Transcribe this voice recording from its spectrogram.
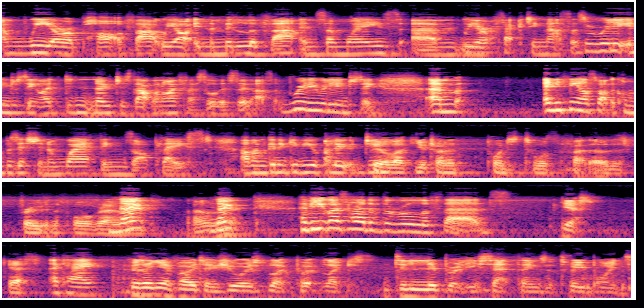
and we are a part of that. We are in the middle of that in some ways. Um, we are affecting that. So that's a really interesting. I didn't notice that when I first saw this, so that's really really interesting. Um, anything else about the composition and where things are placed? And I'm going to give you a clue. I Do you, feel like you're trying to point us towards the fact that there's fruit in the foreground. Nope. Oh, no. Nope. Have you guys heard of the rule of thirds? yes. Yes. Okay. Because I get photos, you always like put like deliberately set things at three points.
